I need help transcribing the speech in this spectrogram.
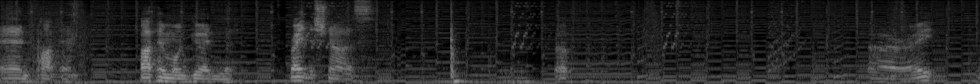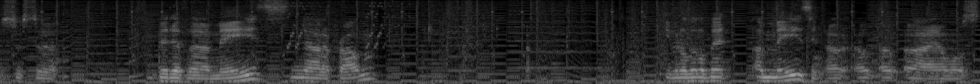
And pop him. Pop him one good in the... Right in the schnoz. Oh. Alright. It's just a bit of a maze. Not a problem. Even a little bit amazing. Oh, oh, oh, oh I almost,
